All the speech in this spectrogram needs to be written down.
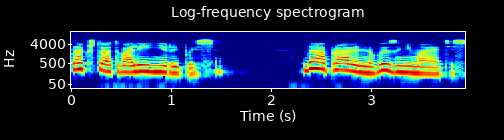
так что отвали и не рыпайся. Да, правильно, вы занимаетесь,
